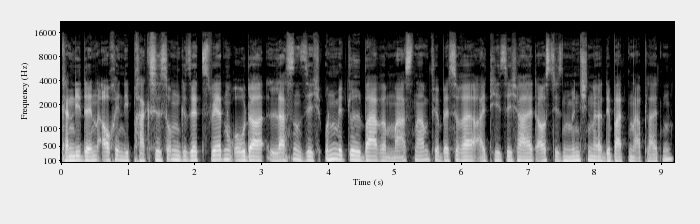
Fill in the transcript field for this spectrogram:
Kann die denn auch in die Praxis umgesetzt werden oder lassen sich unmittelbare Maßnahmen für bessere IT-Sicherheit aus diesen Münchner Debatten ableiten?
